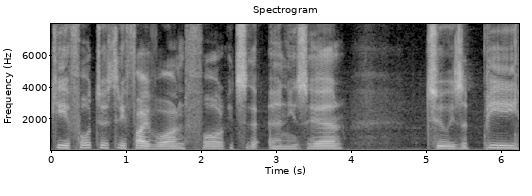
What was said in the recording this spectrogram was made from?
key 42351 4 it's the n is here. 2 is a p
